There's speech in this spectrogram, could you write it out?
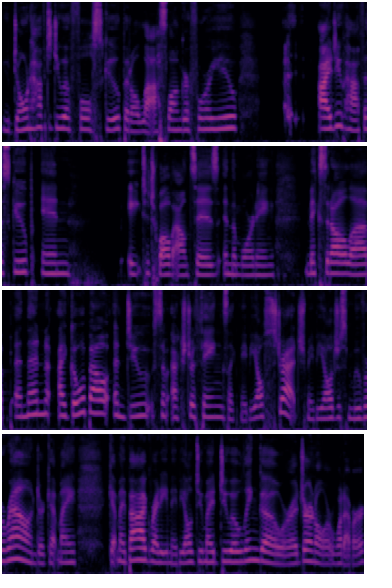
you don't have to do a full scoop, it'll last longer for you. Uh, I do half a scoop in 8 to 12 ounces in the morning mix it all up, and then I go about and do some extra things like maybe I'll stretch, maybe I'll just move around or get my get my bag ready, maybe I'll do my Duolingo or a journal or whatever.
